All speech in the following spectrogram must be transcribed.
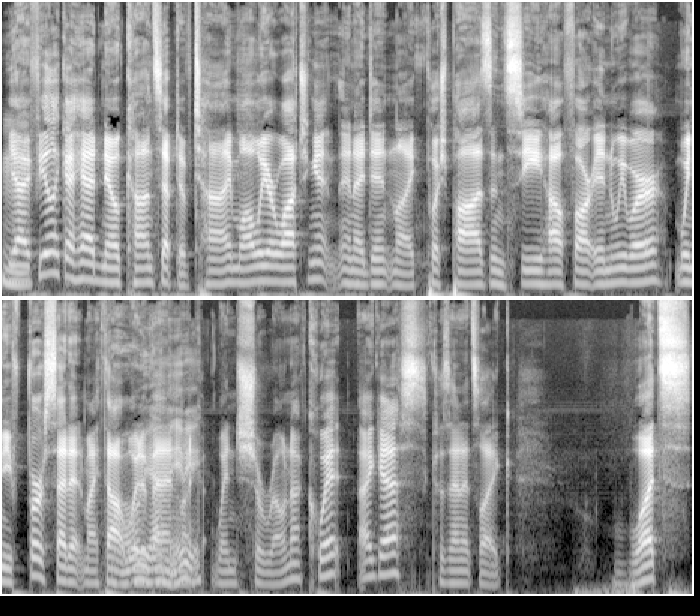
Yeah, Hmm. I feel like I had no concept of time while we were watching it, and I didn't like push pause and see how far in we were. When you first said it, my thought Oh, would have yeah, been maybe. like when Sharona quit, I guess, because then it's like, what's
